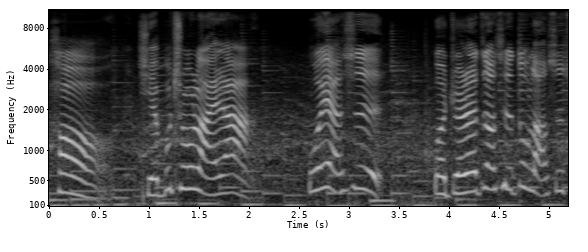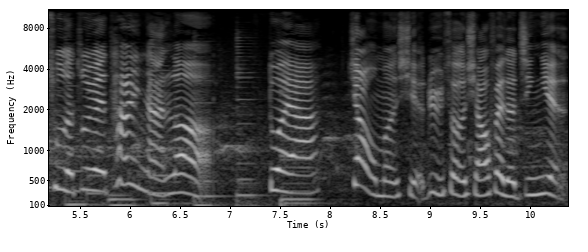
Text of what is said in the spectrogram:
吼，写不出来啦！我也是，我觉得这次杜老师出的作业太难了。对啊。叫我们写绿色消费的经验，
